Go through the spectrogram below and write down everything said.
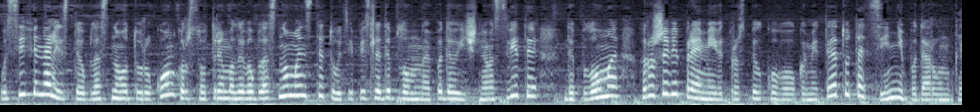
Усі фіналісти обласного туру конкурсу отримали в обласному інституті після дипломної педагогічної освіти дипломи, грошові премії від профспілкового комітету та цінні подарунки.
